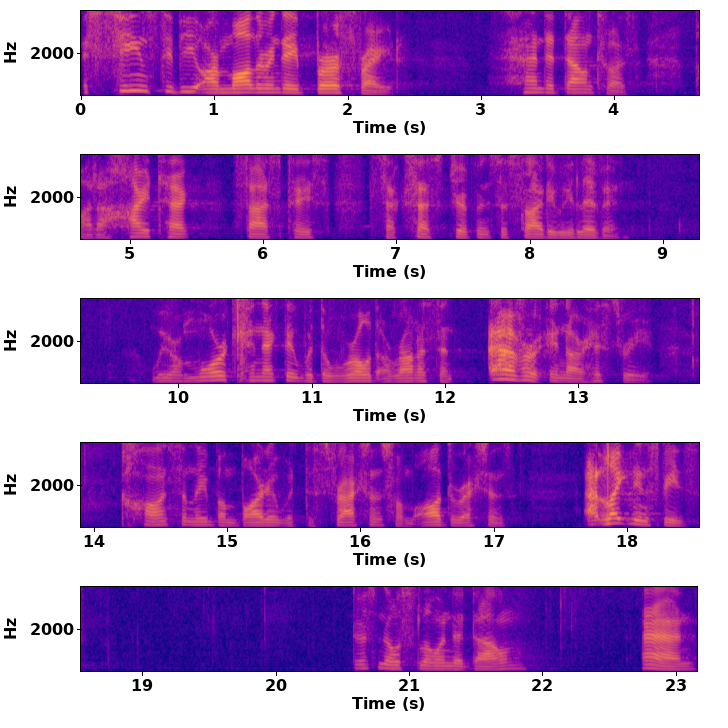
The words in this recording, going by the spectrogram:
It seems to be our modern day birthright, handed down to us by the high tech, fast paced, success driven society we live in. We are more connected with the world around us than ever in our history, constantly bombarded with distractions from all directions at lightning speeds. There's no slowing it down, and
